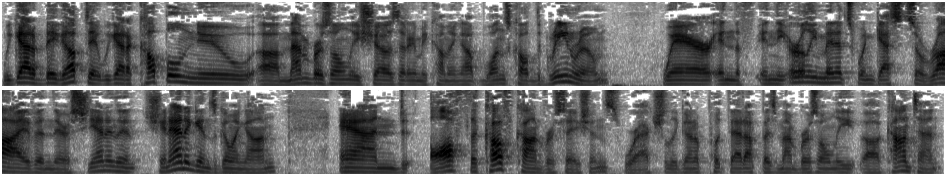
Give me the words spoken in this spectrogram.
We got a big update. We got a couple new uh, members only shows that are going to be coming up. One's called The Green Room, where in the in the early minutes when guests arrive and there's shenan- shenanigans going on and off the cuff conversations, we're actually going to put that up as members only uh, content.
